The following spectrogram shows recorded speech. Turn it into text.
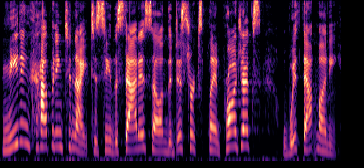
meeting happening tonight to see the status on the district's planned projects with that money.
